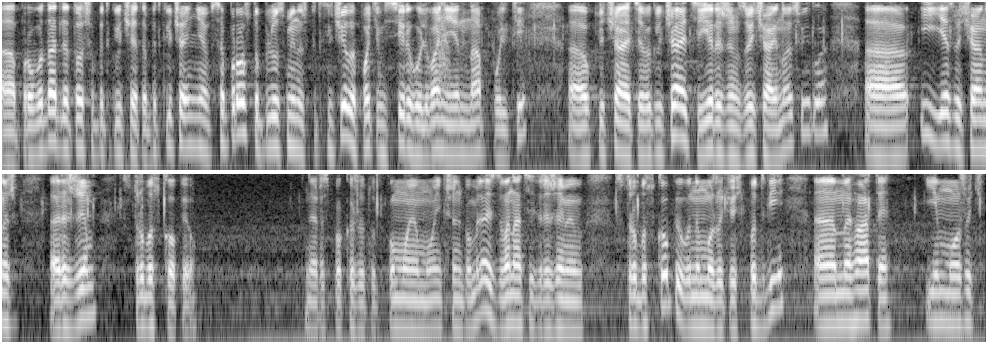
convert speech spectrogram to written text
е, провода для того, щоб підключити. Підключення все просто, плюс-мінус підключили. Потім всі регулювання є на пульті. Е, Включається, виключається. Є режим звичайного світла і є, звичайно ж, режим стробоскопів. Зараз покажу тут, по-моєму, якщо не помиляюсь, 12 режимів стробоскопів. Вони можуть ось по дві е, мигати і можуть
